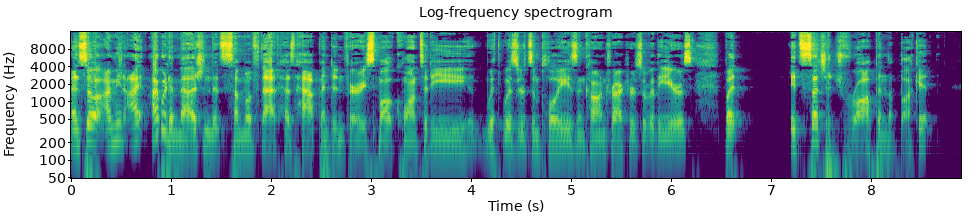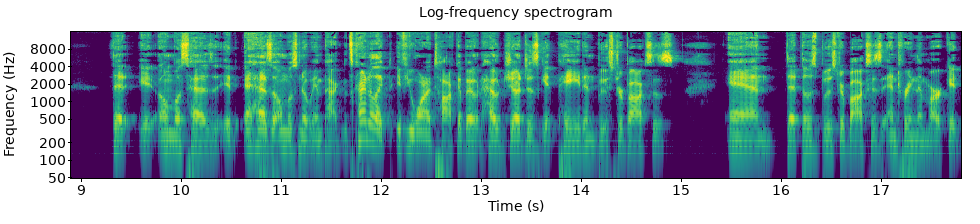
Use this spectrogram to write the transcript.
And so I mean I, I would imagine that some of that has happened in very small quantity with Wizards employees and contractors over the years, but it's such a drop in the bucket that it almost has it, it has almost no impact. It's kind of like if you want to talk about how judges get paid in booster boxes and that those booster boxes entering the market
